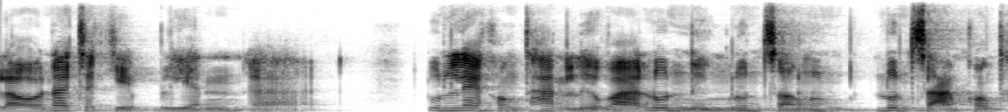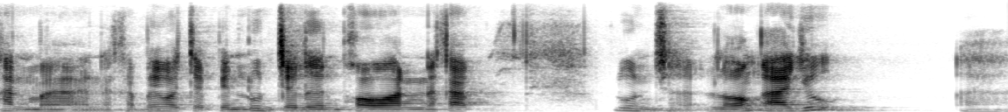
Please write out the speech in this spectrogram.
เราน่าจะเก็บเหรียญรุ่นแรกของท่าน หรือว่ารุ่นหนึ่งรุ่นสองรุ่นรุ่นสามของท่านมานะครับ ไม่ว่าจะเป็นรุ่นเจริญพรนะครับ รุ่นฉลองอายุอ่า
